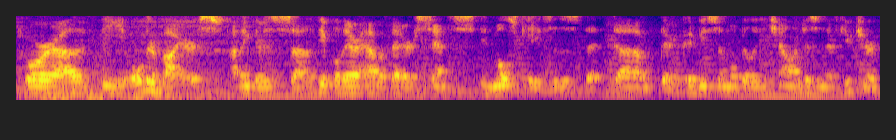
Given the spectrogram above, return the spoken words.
for uh, the older buyers, I think there's uh, people there have a better sense in most cases that um, there could be some mobility challenges in their future.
